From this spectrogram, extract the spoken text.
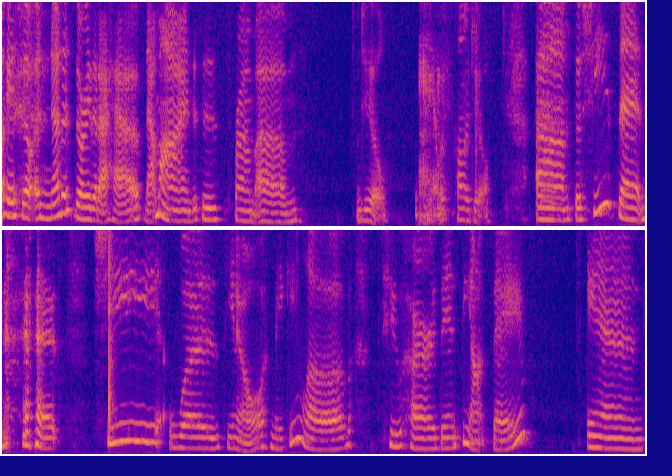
Okay, so another story that I have, not mine. This is from um, Jill. Yeah, let's call her Jill. Um, so she said that she was, you know, making love to her then fiance. And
